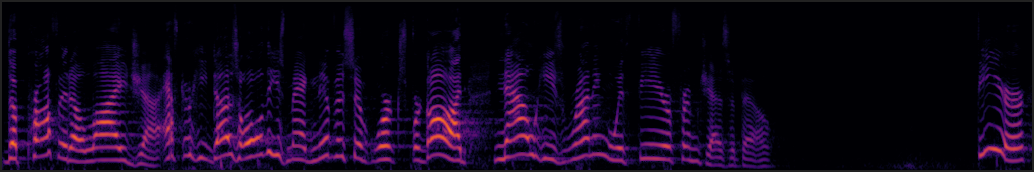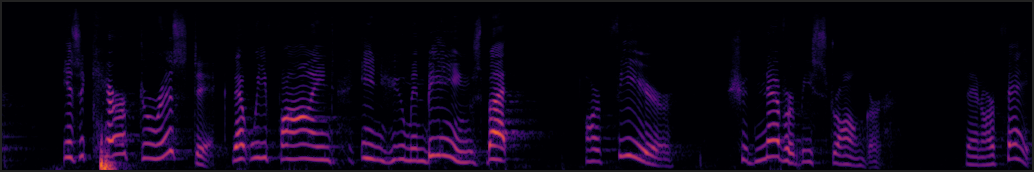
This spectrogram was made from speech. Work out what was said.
the prophet Elijah. After he does all these magnificent works for God, now he's running with fear from Jezebel. Fear is a characteristic that we find in human beings, but our fear should never be stronger than our faith.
